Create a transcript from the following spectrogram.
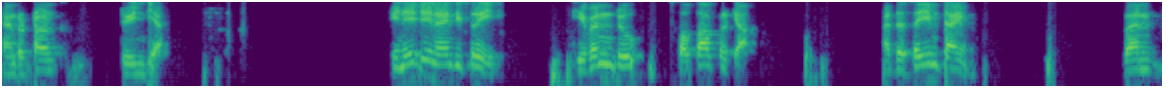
and returned to India. In 1893, he went to South Africa at the same time when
